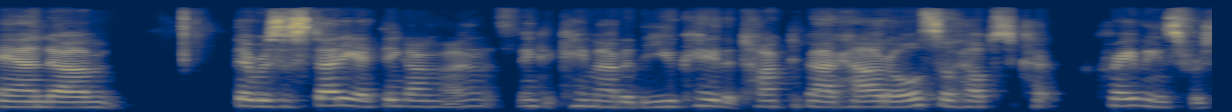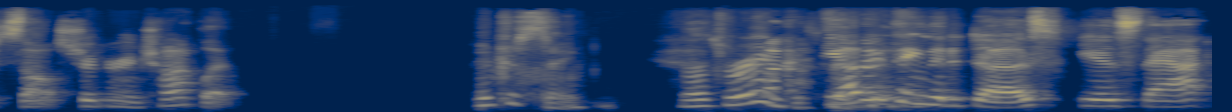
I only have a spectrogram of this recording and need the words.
And um, there was a study, I think, I don't think it came out of the UK, that talked about how it also helps to cut cravings for salt, sugar, and chocolate. Interesting. That's very interesting. the other thing that it does is that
